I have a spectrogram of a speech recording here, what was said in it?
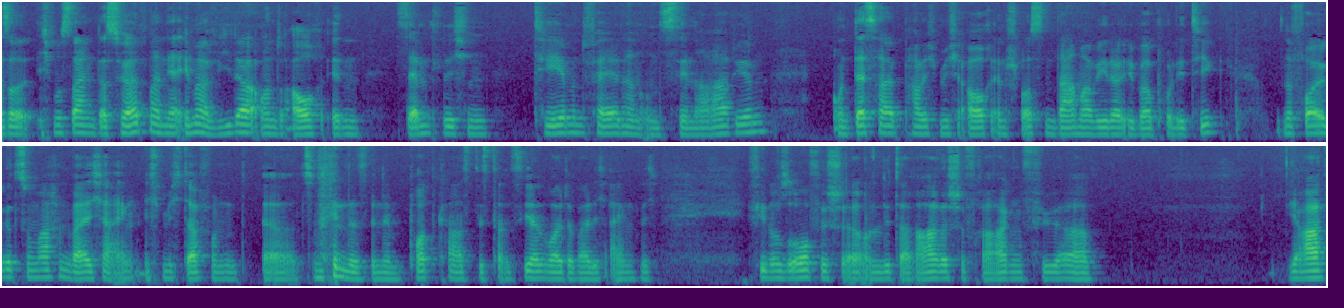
also ich muss sagen, das hört man ja immer wieder und auch in sämtlichen Themenfeldern und Szenarien. Und deshalb habe ich mich auch entschlossen, da mal wieder über Politik eine Folge zu machen, weil ich ja eigentlich mich davon äh, zumindest in dem Podcast distanzieren wollte, weil ich eigentlich philosophische und literarische Fragen für, ja,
